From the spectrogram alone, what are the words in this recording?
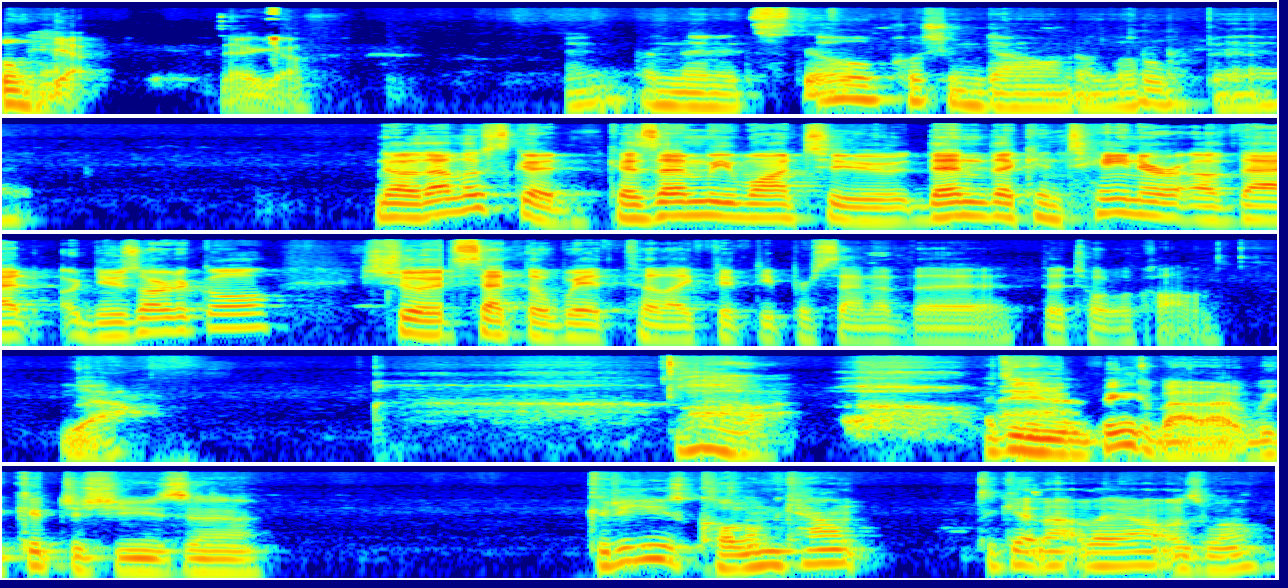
Boom. yeah. there you go. and then it's still pushing down a little bit. No, that looks good because then we want to then the container of that news article should set the width to like 50% of the the total column. Yeah. Ah, I didn't even think about that. We could just use. Uh, could you use column count to get that layout as well?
